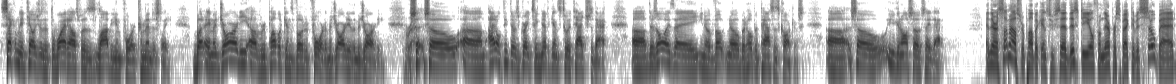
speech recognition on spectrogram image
Secondly, it tells you that the White House was lobbying for it tremendously but a majority of Republicans voted for it, a majority of the majority. Correct. So, so um, I don't think there's great significance to attach to that. Uh, there's always a you know vote no but hope it passes caucus. Uh, so you can also say that. And there are some House Republicans who said this deal, from their perspective, is so bad,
